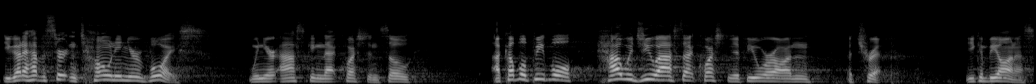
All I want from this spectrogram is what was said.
you got to have a certain tone in your voice when you're asking that question. So, a couple people, how would you ask that question if you were on a trip? You can be honest.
